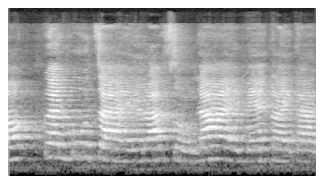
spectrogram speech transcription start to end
ไฮร็อกเพื่อนคู่ใจรับส่งได้แม้ไกลกัน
